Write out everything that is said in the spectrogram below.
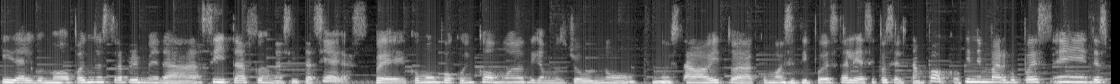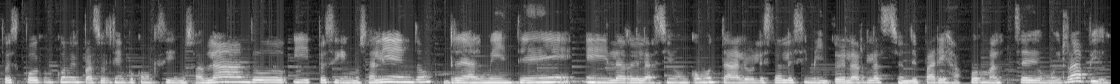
y de algún modo pues nuestra primera cita fue una cita ciegas. Fue como un poco incómodo, digamos yo no, no estaba habituada como a ese tipo de salidas y pues él tampoco. Sin embargo pues eh, después por, con el paso del tiempo como que seguimos hablando y pues seguimos saliendo. Realmente eh, la relación como tal o el establecimiento de la relación de pareja formal se dio muy rápido.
